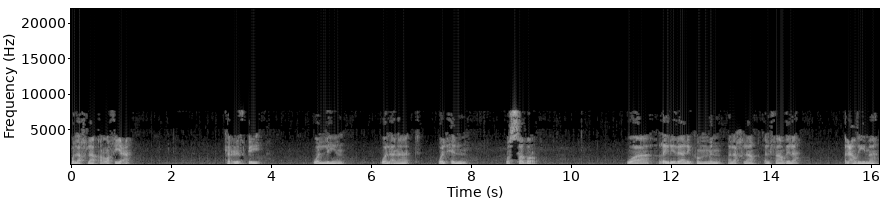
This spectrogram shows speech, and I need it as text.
والأخلاق الرفيعة كالرفق واللين والأنات والحلم والصبر وغير ذلك من الأخلاق الفاضلة العظيمة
